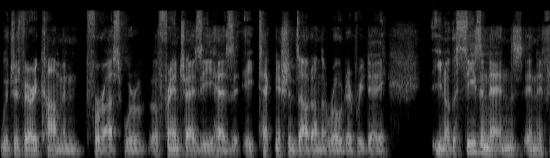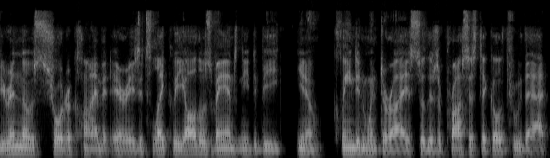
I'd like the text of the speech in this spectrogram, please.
which is very common for us, where a franchisee has eight technicians out on the road every day you know the season ends and if you're in those shorter climate areas it's likely all those vans need to be you know cleaned and winterized so there's a process to go through that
